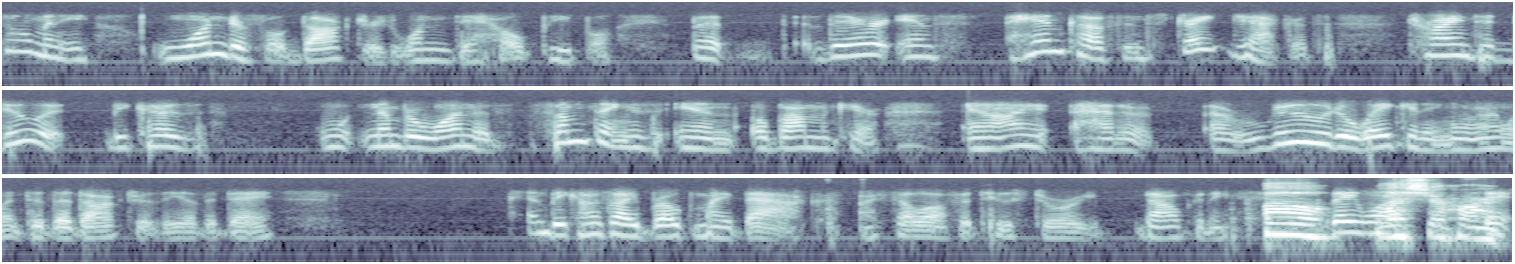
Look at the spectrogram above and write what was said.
So many wonderful doctors wanting to help people, but they're in handcuffs and straitjackets trying to do it because number one is some things in Obamacare, and I had a, a rude awakening when I went to the doctor the other day. And because I broke my back, I fell off a two-story balcony. Oh, They want- bless your heart. They,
